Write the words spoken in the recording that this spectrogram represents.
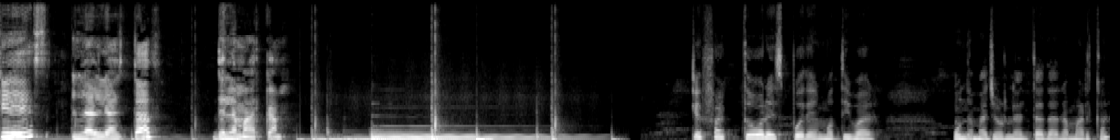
¿Qué es la lealtad de la marca? ¿Qué factores pueden motivar una mayor lealtad a la marca?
